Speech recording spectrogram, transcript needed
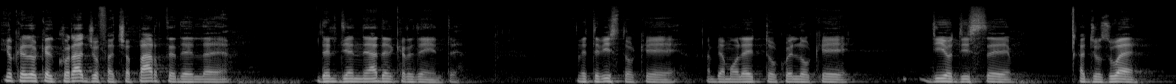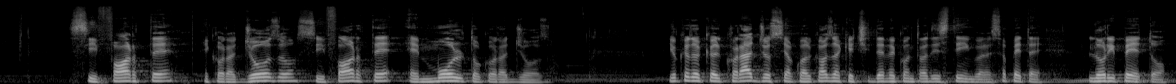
Io credo che il coraggio faccia parte del, del DNA del credente. Avete visto che abbiamo letto quello che Dio disse a Giosuè, sii forte e coraggioso, sii forte e molto coraggioso. Io credo che il coraggio sia qualcosa che ci deve contraddistinguere. Sapete, lo ripeto,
